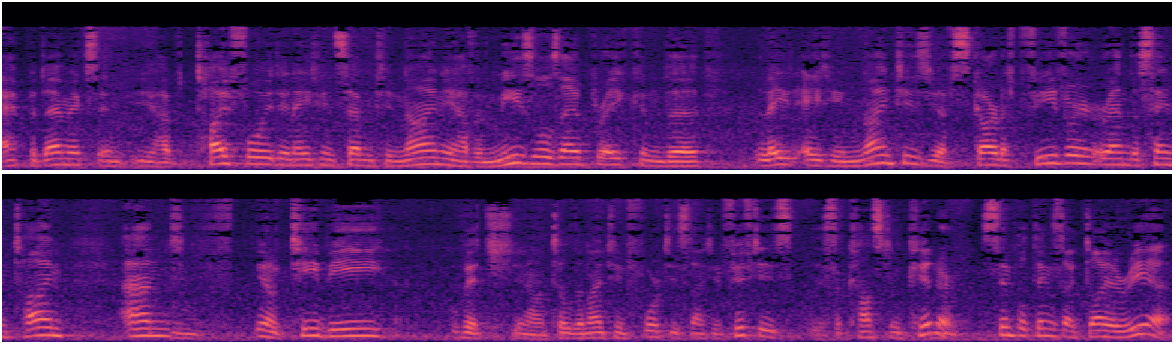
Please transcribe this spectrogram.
epidemics. And you have typhoid in 1879, you have a measles outbreak in the late 1890s, you have scarlet fever around the same time, and mm. you know TB, which you know until the 1940s, 1950s is a constant killer. Simple things like diarrhea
